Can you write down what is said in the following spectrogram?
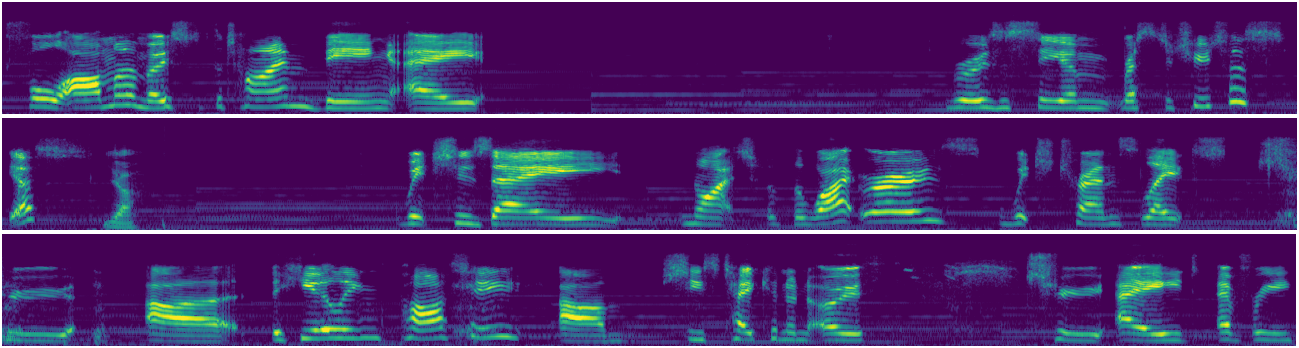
full armor most of the time, being a Rosaceum Restitutus, yes? Yeah. Which is a Knight of the White Rose, which translates to uh, the healing party. Um, she's taken an oath to aid every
